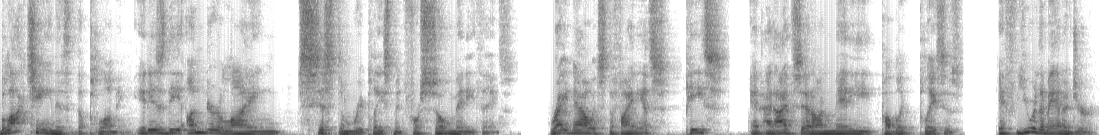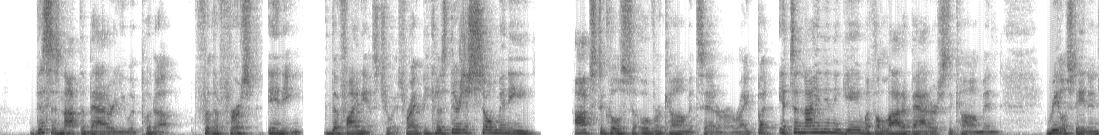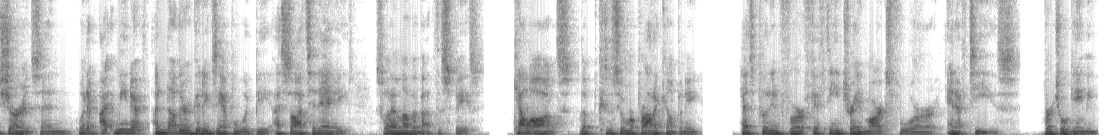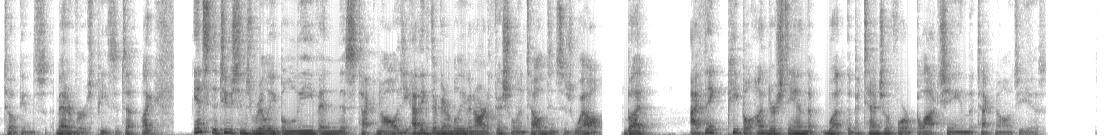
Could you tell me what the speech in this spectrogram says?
blockchain is the plumbing it is the underlying system replacement for so many things Right now, it's the finance piece. And, and I've said on many public places if you were the manager, this is not the batter you would put up for the first inning, the finance choice, right? Because there's just so many obstacles to overcome, etc. right? But it's a nine inning game with a lot of batters to come and real estate, insurance, and whatever. I mean, another good example would be I saw today, it's what I love about this space. Kellogg's, the consumer product company, has put in for 15 trademarks for NFTs, virtual gaming tokens, metaverse piece, etc. Like institutions really believe in this technology. I think they're going to believe in artificial intelligence as well. But I think people understand the, what the potential for blockchain, the technology is.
